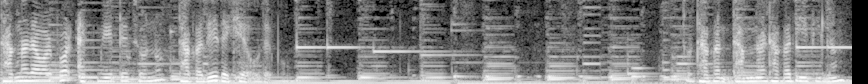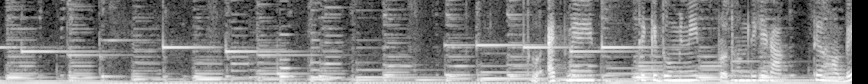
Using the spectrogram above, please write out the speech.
ঢাকনা দেওয়ার পর এক মিনিটের জন্য ঢাকা দিয়ে রেখেও দেবো। ঢাকা ঢাকনা ঢাকা দিয়ে দিলাম। তো এক মিনিট থেকে দু মিনিট প্রথম দিকে রাখতে হবে,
